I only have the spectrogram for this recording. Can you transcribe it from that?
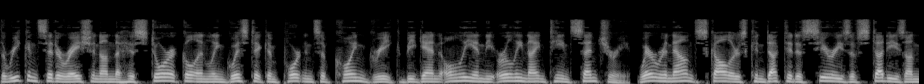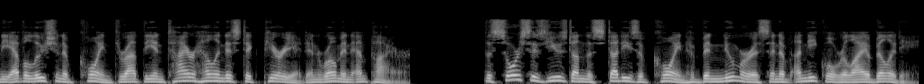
The reconsideration on the historical and linguistic importance of Koine Greek began only in the early 19th century, where renowned scholars conducted a series of studies on the evolution of Koine throughout the entire Hellenistic period and Roman Empire. The sources used on the studies of Koine have been numerous and of unequal reliability.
